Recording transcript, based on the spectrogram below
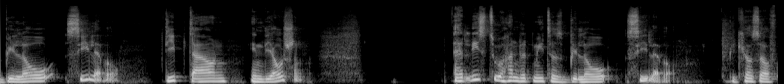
below sea level, deep down in the ocean, at least 200 meters below sea level, because of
